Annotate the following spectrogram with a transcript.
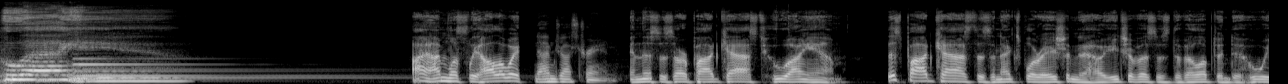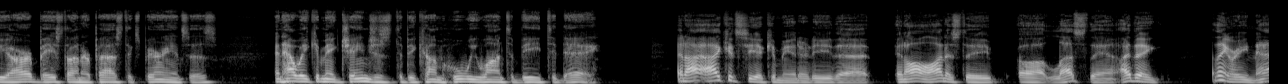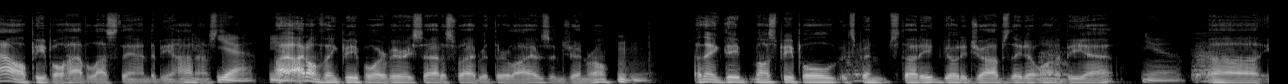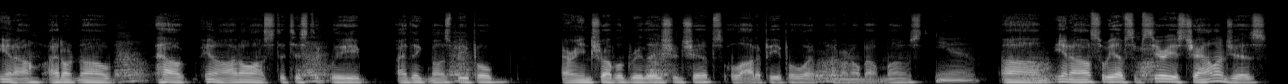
Who I am. Hi, I'm Leslie Holloway, And I'm Josh Tran. and this is our podcast, Who I Am. This podcast is an exploration into how each of us has developed into who we are based on our past experiences and how we can make changes to become who we want to be today. And I, I could see a community that, in all honesty, uh, less than, I think, I think right now people have less than, to be honest. Yeah. yeah. I, I don't think people are very satisfied with their lives in general. hmm I think they most people, it's been studied, go to jobs they don't want to be at. Yeah. Uh, you know, I don't know how, you know, I don't know statistically, I think most people are in troubled relationships. A lot of people, I, I don't know about most. Yeah. Um, you know, so we have some serious challenges.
